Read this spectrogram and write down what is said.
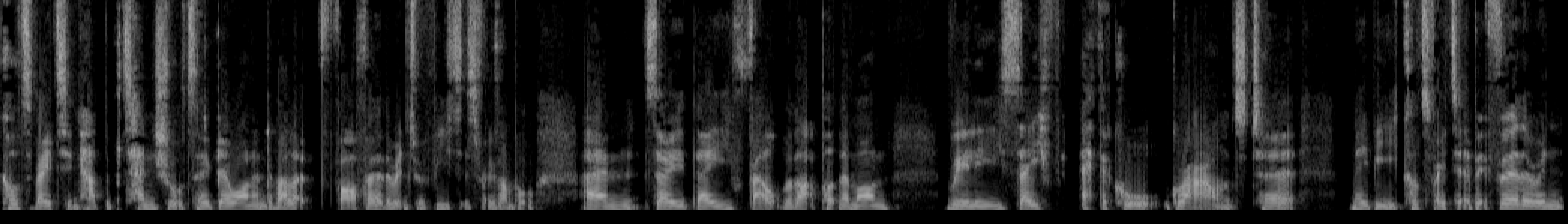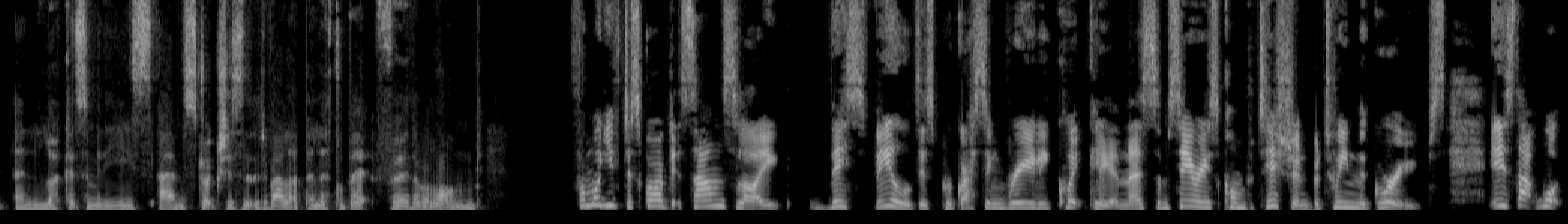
cultivating had the potential to go on and develop far further into a fetus, for example. Um, so they felt that that put them on really safe, ethical ground to maybe cultivate it a bit further and, and look at some of these um, structures that develop a little bit further along from what you've described, it sounds like this field is progressing really quickly and there's some serious competition between the groups. Is that what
